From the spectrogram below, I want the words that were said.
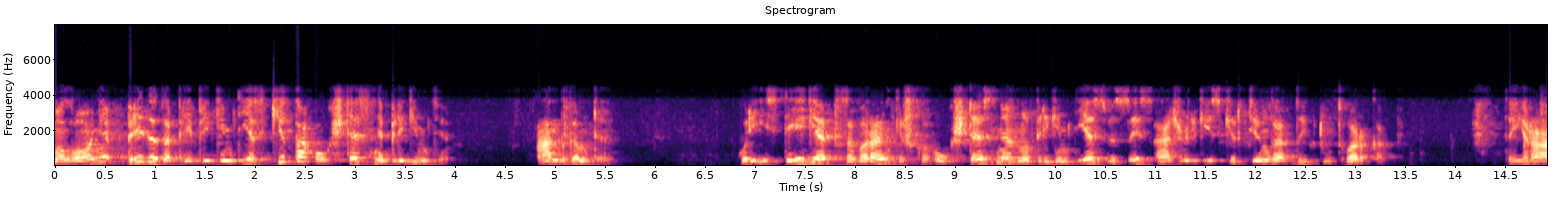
Malonė prideda prie prigimties kitą aukštesnį prigimtį - antgamtį, kuri įsteigia savarankišką aukštesnę nuo prigimties visais atžvilgiais skirtingą daiktų tvarką. Tai yra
